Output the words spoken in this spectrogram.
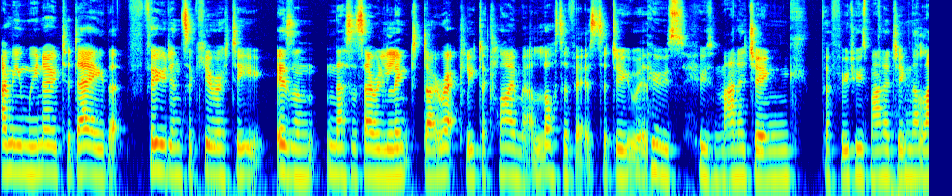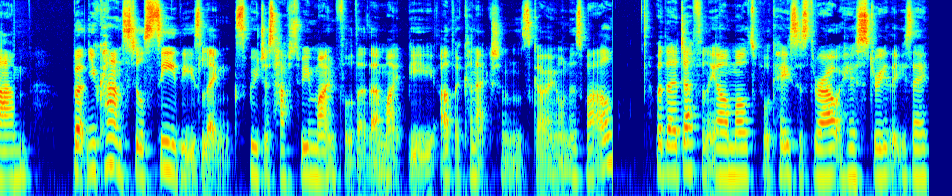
I mean we know today that food insecurity isn't necessarily linked directly to climate. A lot of it is to do with who's who's managing the food, who's managing the land. But you can still see these links. We just have to be mindful that there might be other connections going on as well. But there definitely are multiple cases throughout history that you say,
